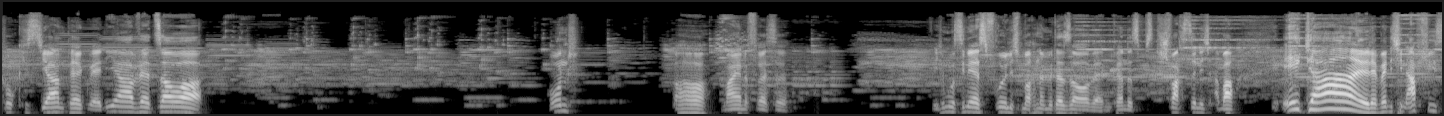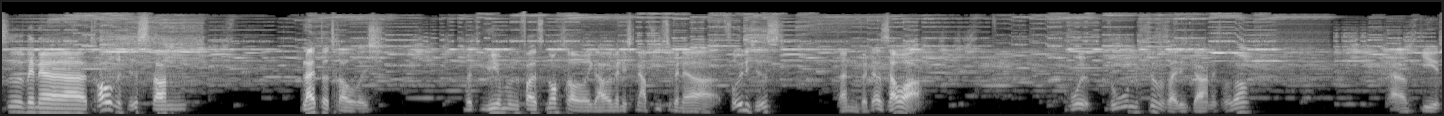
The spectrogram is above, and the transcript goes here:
guck Christian Pac-Man. Ja, werd sauer. Und? Oh, meine Fresse. Ich muss ihn erst fröhlich machen, damit er sauer werden kann. Das ist schwachsinnig, aber egal. Denn wenn ich ihn abschieße, wenn er traurig ist, dann bleibt er traurig. Wird jedenfalls noch trauriger. Aber wenn ich ihn abschieße, wenn er fröhlich ist, dann wird er sauer. Obwohl, so ist das eigentlich gar nicht, oder? Ja, geht,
